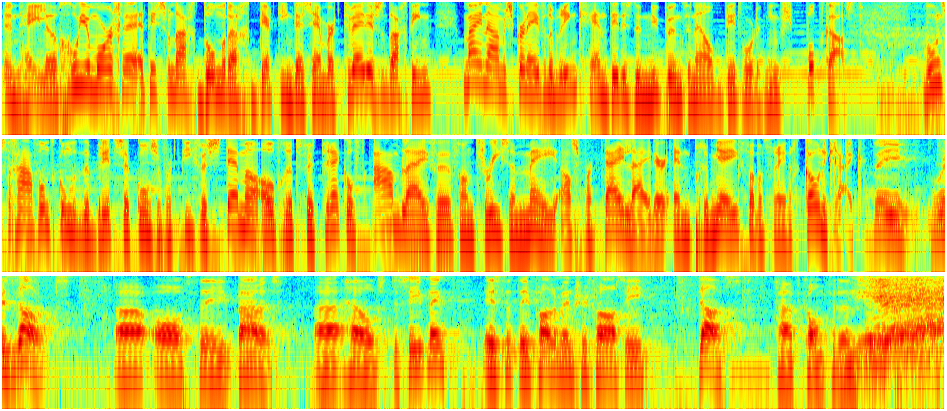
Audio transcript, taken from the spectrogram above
Een hele goede morgen. Het is vandaag donderdag 13 december 2018. Mijn naam is Carne van der Brink en dit is de Nu.nl Dit Wordt Het Nieuws podcast. Woensdagavond konden de Britse conservatieven stemmen over het vertrek of aanblijven van Theresa May als partijleider en premier van het Verenigd Koninkrijk. The result uh, of the ballot uh, held this evening is that the parliamentary party does have confidence.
